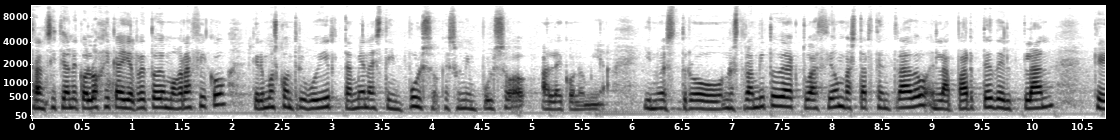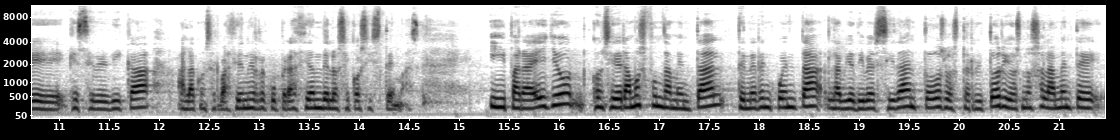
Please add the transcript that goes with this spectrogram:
transición ecológica y el reto demográfico, queremos contribuir también a este impulso, que es un impulso a la economía. Y nuestro, nuestro ámbito de actuación va a estar centrado en la parte del plan que, que se dedica a la conservación y recuperación de los ecosistemas. Y para ello consideramos fundamental tener en cuenta la biodiversidad en todos los territorios, no solamente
